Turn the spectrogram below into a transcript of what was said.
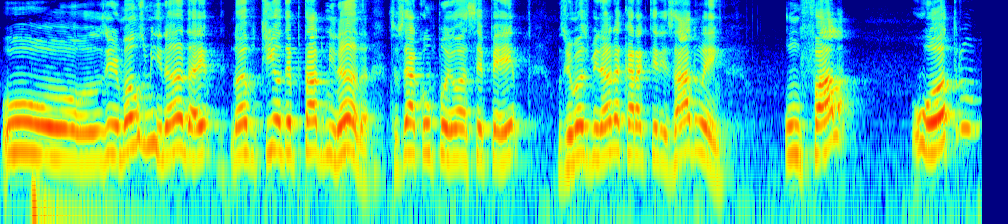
Os irmãos Miranda aí, nós tinha o deputado Miranda, se você acompanhou a CPI, os irmãos Miranda caracterizado em um fala, o outro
